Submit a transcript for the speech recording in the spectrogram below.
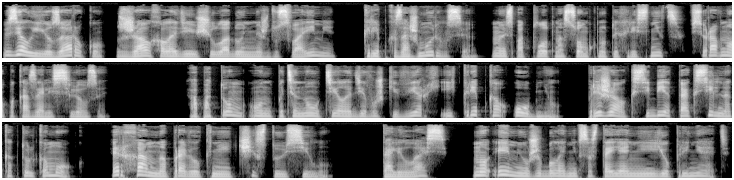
взял ее за руку, сжал холодеющую ладонь между своими, крепко зажмурился, но из-под плотно сомкнутых ресниц все равно показались слезы. А потом он потянул тело девушки вверх и крепко обнял, прижал к себе так сильно, как только мог. Эрхан направил к ней чистую силу. Та лилась, но Эми уже была не в состоянии ее принять,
